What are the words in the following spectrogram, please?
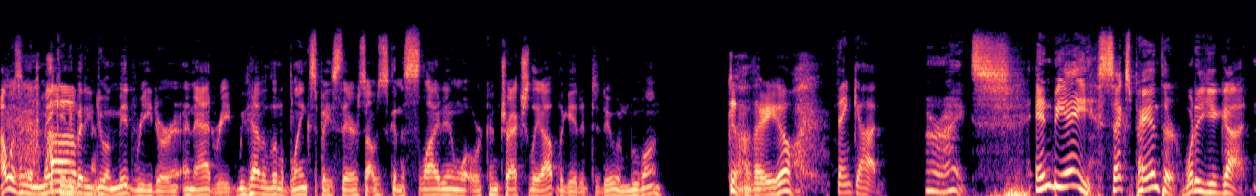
I wasn't going to make Um, anybody do a mid read or an ad read. We have a little blank space there, so I was just going to slide in what we're contractually obligated to do and move on. Oh, there you go. Thank God. All right. NBA, Sex Panther, what do you got?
